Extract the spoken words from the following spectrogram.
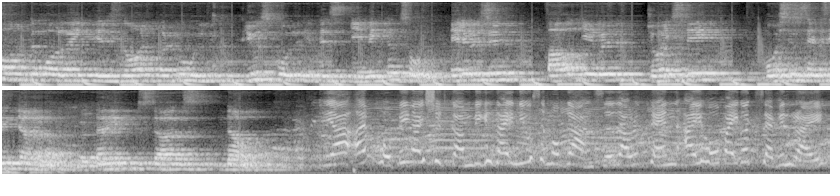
of the following is not a tool useful in this gaming console? Television, power cable, joystick, motion sensing camera. Your time starts now. Yeah, I'm hoping I should come because I knew some of the answers. Out of 10, I hope I got 7 right.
